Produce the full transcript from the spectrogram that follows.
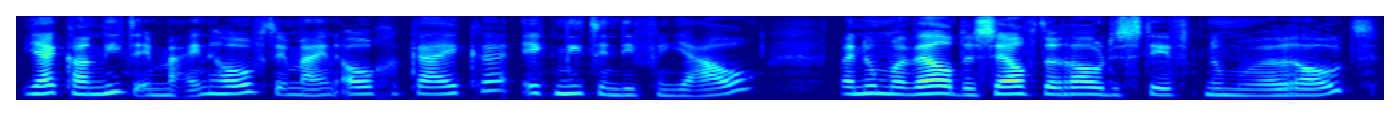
Jij kan niet in mijn hoofd, in mijn ogen kijken, ik niet in die van jou. Wij noemen wel dezelfde rode stift, noemen we rood.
